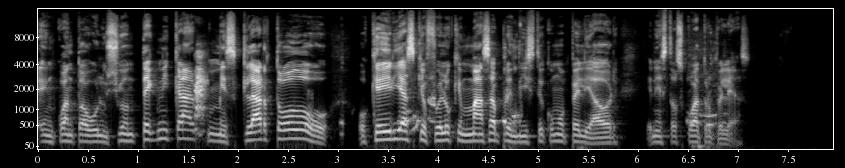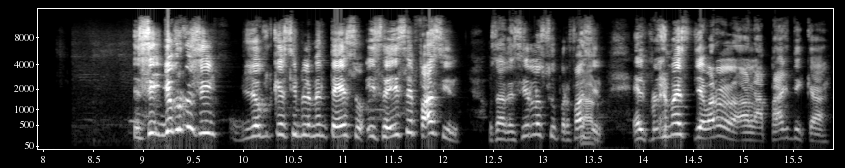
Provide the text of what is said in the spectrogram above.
en cuanto a evolución técnica, mezclar todo o, qué dirías que fue lo que más aprendiste como peleador en estas cuatro peleas? Sí, yo creo que sí, yo creo que es simplemente eso, y se dice fácil, o sea, decirlo súper fácil. El problema es llevarlo a la, práctica,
